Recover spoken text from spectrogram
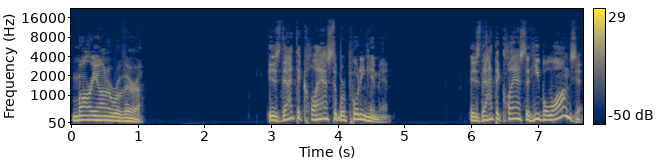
Mariano Rivera? Is that the class that we're putting him in? Is that the class that he belongs in?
